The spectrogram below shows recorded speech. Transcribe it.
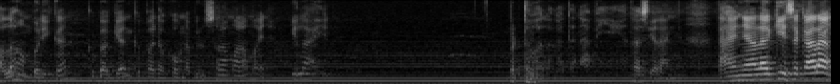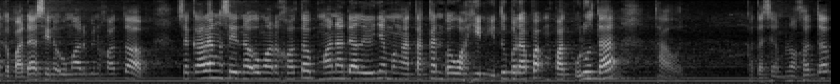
Allah memberikan kebagian kepada kaum Nabi selama-lamanya. Ilahin betul kata Nabi tafsirannya tanya lagi sekarang kepada Sayyidina Umar bin Khattab. Sekarang Sayyidina Umar Khattab mana dalilnya mengatakan bahwa hin itu berapa? 40 ta tahun. Kata Sayyidina Umar Khattab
